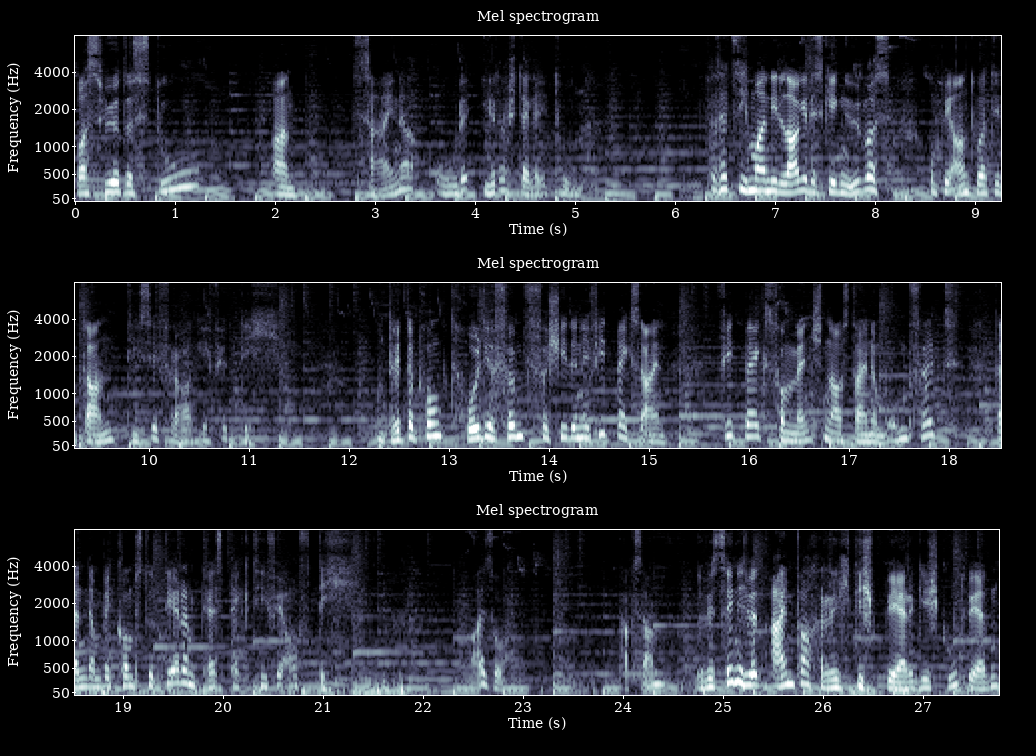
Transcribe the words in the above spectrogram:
Was würdest du an seiner oder ihrer Stelle tun? Versetz dich mal in die Lage des Gegenübers und beantworte dann diese Frage für dich. Und dritter Punkt, hol dir fünf verschiedene Feedbacks ein. Feedbacks von Menschen aus deinem Umfeld, denn dann bekommst du deren Perspektive auf dich. Also, pack's an. Du wirst sehen, es wird einfach richtig bergisch gut werden,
